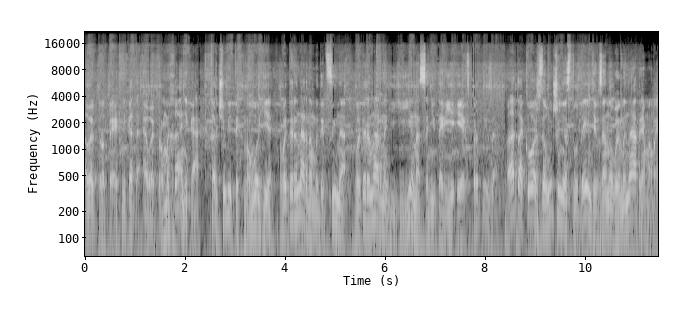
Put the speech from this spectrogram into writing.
електротехніка та електромеханіка, харчові технології, ветеринарна медицина, ветеринарна гігієна, санітарія і експертиза, а також залучення студентів за новими напрямами:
